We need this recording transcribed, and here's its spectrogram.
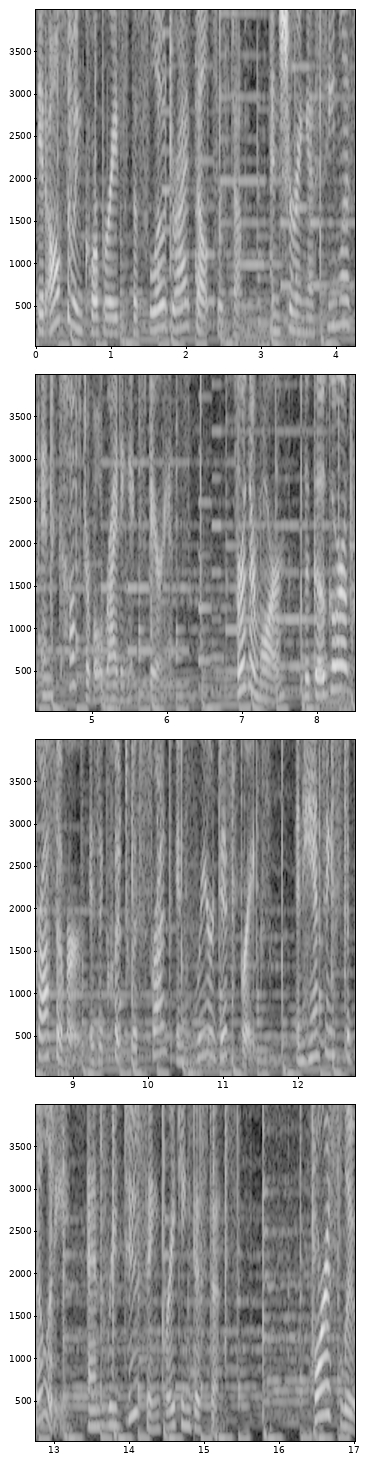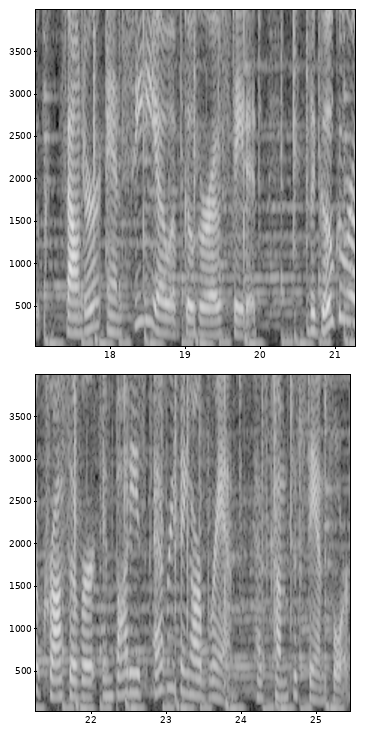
It also incorporates the FLO DRIVE belt system, ensuring a seamless and comfortable riding experience. Furthermore, the Gogoro crossover is equipped with front and rear disc brakes, enhancing stability and reducing braking distance. Horace Luke, founder and CEO of Gogoro, stated, The Gogoro crossover embodies everything our brand has come to stand for.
